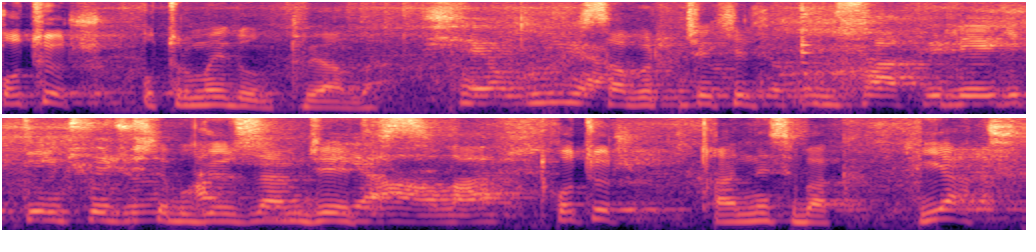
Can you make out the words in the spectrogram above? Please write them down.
Otur. Oturmayı da unuttu bir anda. Şey olur ya. Sabır. Çekil. Misafirliğe gittiğin çocuğun İşte bu gözlemci etkisi. ağlar. Otur. Annesi bak. Yat.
